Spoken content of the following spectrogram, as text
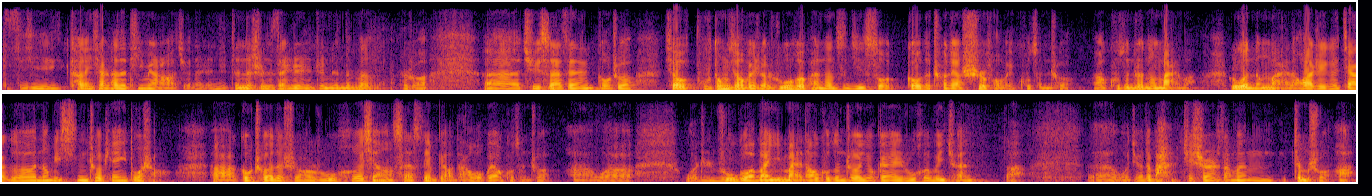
仔细看了一下他的题面啊，觉得人家真的是在认认真真的问我。他说，呃，去四 S 店购车，消普通消费者如何判断自己所购的车辆是否为库存车啊？库存车能买吗？如果能买的话，这个价格能比新车便宜多少？啊，购车的时候如何向 4S 店表达我不要库存车啊？我我这如果万一买到库存车，又该如何维权啊？呃，我觉得吧，这事儿咱们这么说啊，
